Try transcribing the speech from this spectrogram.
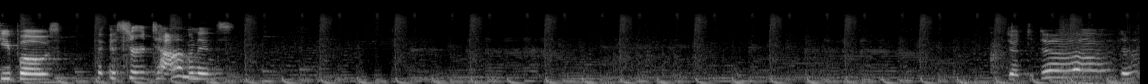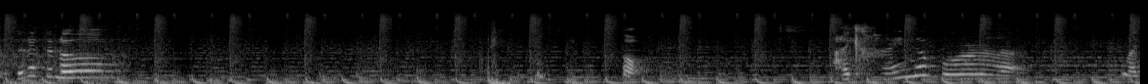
T-pose. Assert dominance. Da, da, da. Oh. I kind of wanna like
